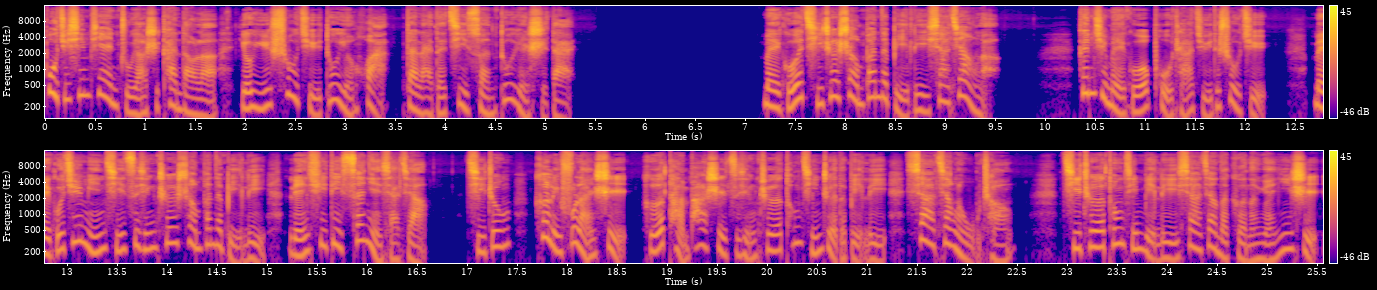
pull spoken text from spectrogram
布局芯片主要是看到了由于数据多元化带来的计算多元时代。美国骑车上班的比例下降了。根据美国普查局的数据，美国居民骑自行车上班的比例连续第三年下降。其中，克利夫兰市和坦帕市自行车通勤者的比例下降了五成。汽车通勤比例下降的可能原因是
